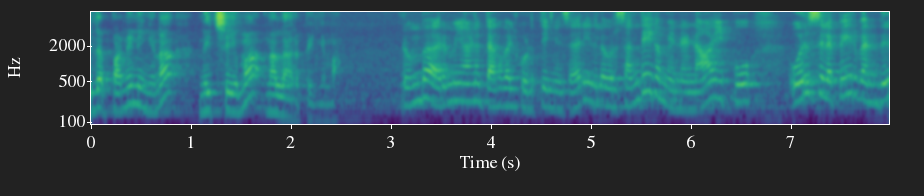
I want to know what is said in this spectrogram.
இதை பண்ணினீங்கன்னா நிச்சயமாக நல்லா இருப்பீங்கம்மா. ரொம்ப அருமையான தகவல் கொடுத்தீங்க சார். இதில் ஒரு சந்தேகம் என்னென்னா இப்போது ஒரு சில பேர் வந்து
